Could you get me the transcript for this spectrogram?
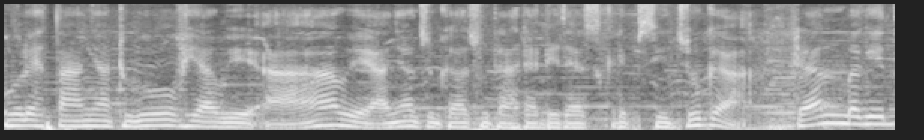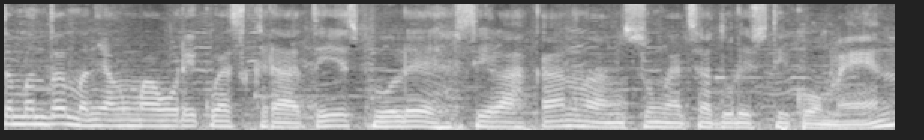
boleh tanya dulu via WA WA-nya juga sudah ada di deskripsi juga. Dan bagi teman-teman yang mau request gratis boleh silahkan langsung aja tulis di komen.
